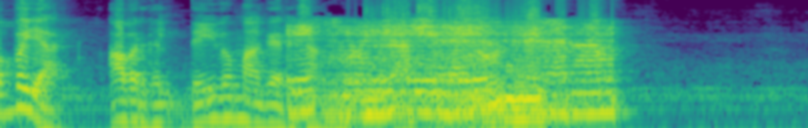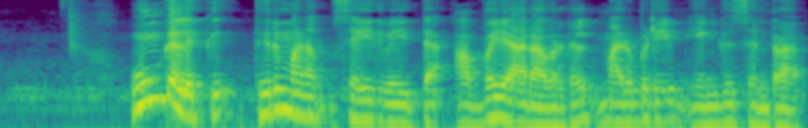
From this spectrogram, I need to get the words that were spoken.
ஔவையார் அவர்கள் தெய்வமாக இருக்காங்க உங்களுக்கு திருமணம் செய்து வைத்த ஔவையார் அவர்கள் மறுபடியும் எங்கு சென்றார்?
